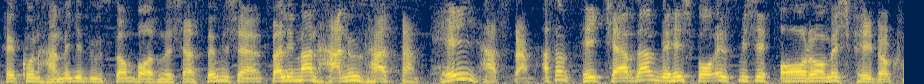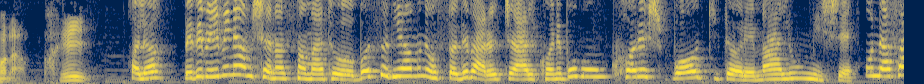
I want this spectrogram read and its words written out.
فکر کن همه دوستان بازنشسته میشن ولی من هنوز هستم. هی هستم. اصلا فکر کردم بهش باعث میشه آرامش پیدا کنم. خیلی حالا بده ببینم شناسنامتو باز دادی همون استاده برات جل کنه. بابا اون کارش باگ داره. معلوم میشه. اون دفعه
